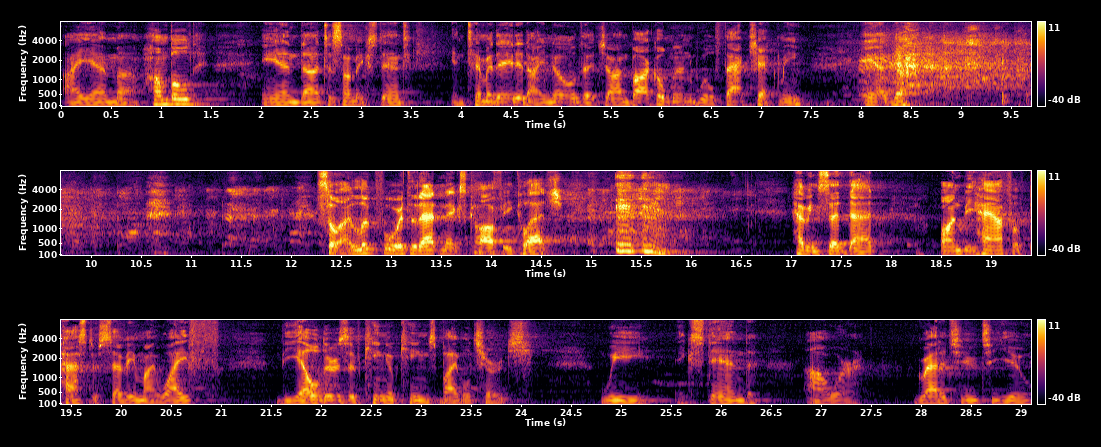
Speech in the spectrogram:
I am uh, humbled and uh, to some extent intimidated. I know that John Bockelman will fact check me. And uh, so I look forward to that next coffee clutch. Having said that, on behalf of Pastor Sevi, my wife, the elders of King of Kings Bible Church, we extend our gratitude to you.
